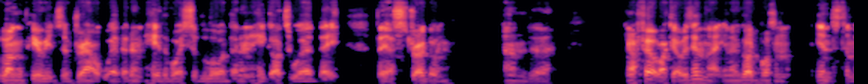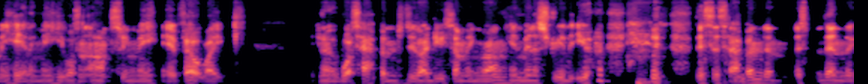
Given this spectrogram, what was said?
long periods of drought where they don't hear the voice of the Lord, they don't hear God's word, they they are struggling. And uh, I felt like I was in that. You know, God wasn't instantly healing me; He wasn't answering me. It felt like, you know, what's happened? Did I do something wrong in ministry that you this has happened? And then the,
